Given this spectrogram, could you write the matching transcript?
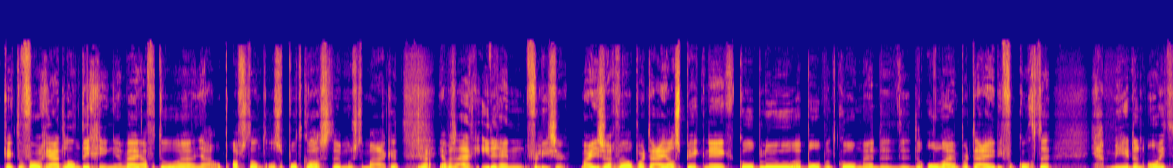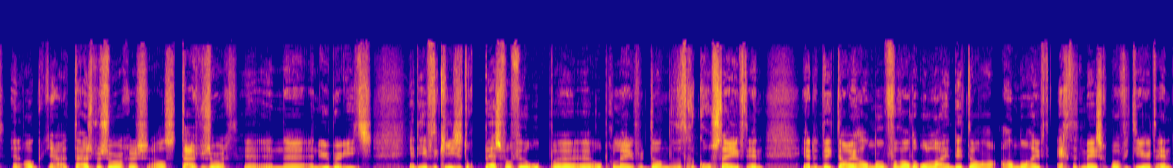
Kijk, toen vorig jaar het land dichtging en wij af en toe uh, ja, op afstand onze podcast moesten maken, ja. ja. was eigenlijk iedereen een verliezer. Maar je zag wel partijen als Picnic, Coolblue, Bol.com, de, de, de online partijen, die verkochten ja, meer dan ooit. En ook ja, thuisbezorgers als thuisbezorgd hè, en, en Uber Eats. Ja, die heeft de crisis toch best wel veel op, opgeleverd dan dat het gekost heeft. En ja, de detailhandel, vooral de online detailhandel, heeft echt het meest geprofiteerd. En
